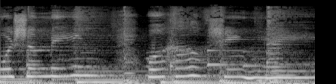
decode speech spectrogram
我生命，我好幸运。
